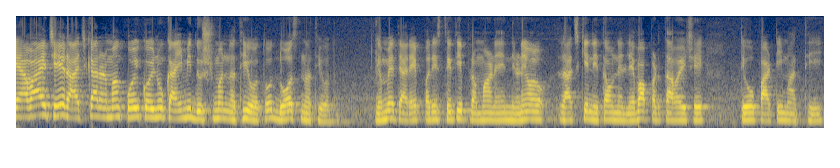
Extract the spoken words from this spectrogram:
કહેવાય છે, રાજકારણમાં કોઈ કોઈનું કાયમી દુશ્મન નથી હોતો, દોષ નથી હોતો. ગમે ત્યારે પરિસ્થિતિ પ્રમાણે નિર્ણયો રાજકીય નેતાઓને લેવા પડતા હોય છે, તેઓ પાર્ટીમાંથી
